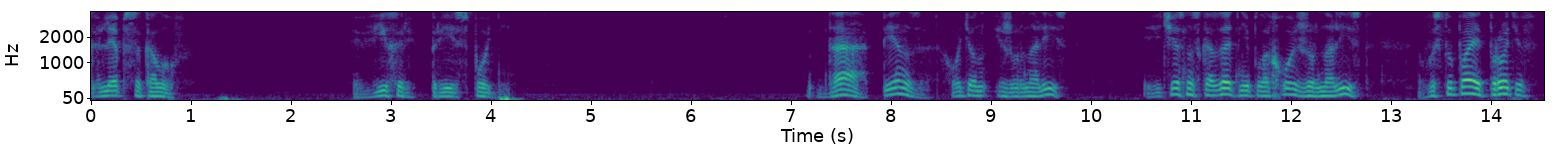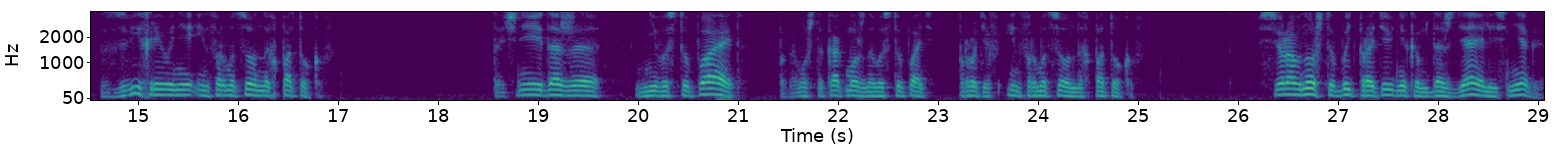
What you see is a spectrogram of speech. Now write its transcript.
Глеб Соколов Вихрь преисподней Да, Пенза, хоть он и журналист, и, честно сказать, неплохой журналист, выступает против взвихривания информационных потоков. Точнее, даже не выступает, потому что как можно выступать против информационных потоков? Все равно, что быть противником дождя или снега.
